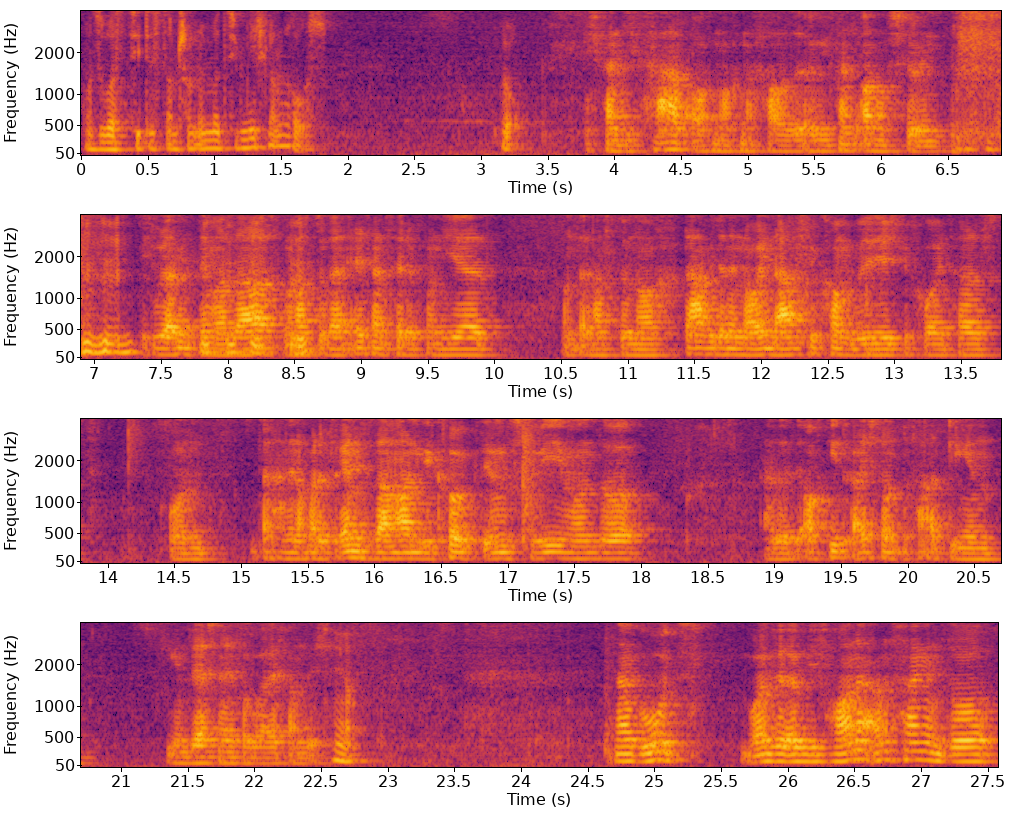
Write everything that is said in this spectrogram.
Und sowas zieht es dann schon immer ziemlich lang raus. Ja. Ich fand die Fahrt auch noch nach Hause irgendwie fand ich auch noch schön. Wie du da hinten immer saßt, dann hast du deinen Eltern telefoniert und dann hast du noch da wieder eine neue Nachricht bekommen, über die du dich gefreut hast. Und dann haben wir nochmal das Rennen zusammen angeguckt im Stream und so. Also auch die drei Stunden Fahrt gingen, gingen sehr schnell vorbei, fand ich. ja. Na gut, wollen wir irgendwie vorne anfangen? So,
